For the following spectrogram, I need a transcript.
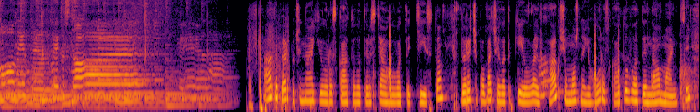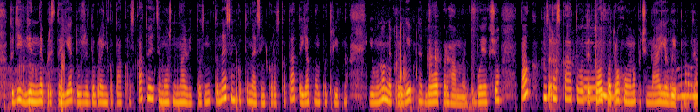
only then we could start. А тепер починаю розкатувати, розтягувати тісто. До речі, побачила такий лайфхак, що можна його розкатувати на манці. Тоді він не пристає, дуже добренько так розкатується. Можна навіть тонесенько-тонесенько розкатати, як вам потрібно. І воно не прилипне до пергаменту. Бо якщо так розкатувати, то потроху воно починає липнути.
